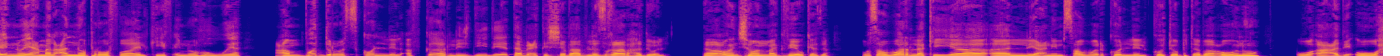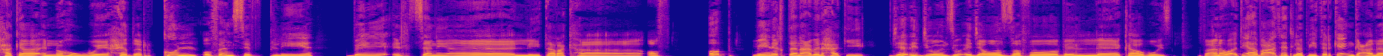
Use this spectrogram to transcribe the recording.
إنه يعمل عنه profile كيف إنه هو عم بدرس كل الأفكار الجديدة تبعت الشباب الصغار هدول. تبعون شون ماكفاي وكذا. وصور لك إياه يعني مصور كل الكتب تبعونه. وقعد وحكى إنه هو حضر كل offensive play بالسنه اللي تركها off أوب مين اقتنع بالحكي؟ جيري جونز وإجا وظفه بالكاوبويز فأنا وقتها بعثت لبيتر كينج على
